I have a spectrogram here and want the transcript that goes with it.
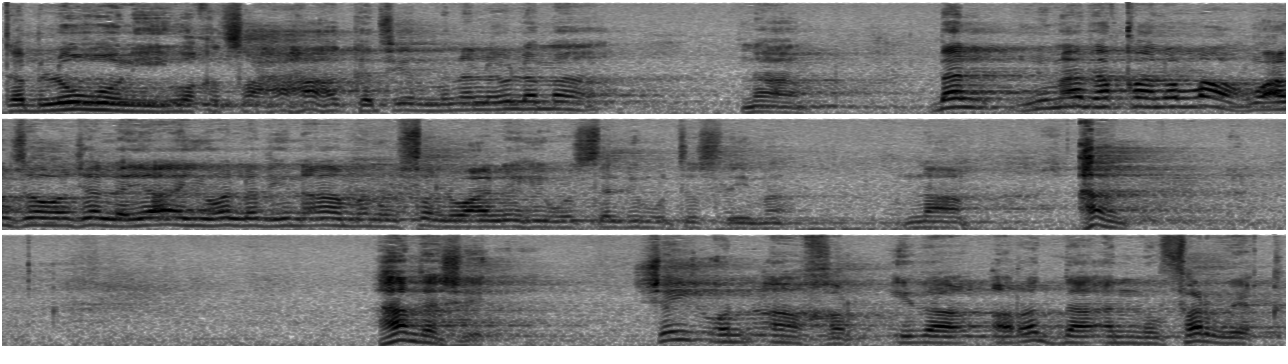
تبلغني وقد صححها كثير من العلماء. نعم. بل لماذا قال الله عز وجل يا أيها الذين آمنوا صلوا عليه وسلموا تسليما؟ نعم. هذا شيء. شيء آخر. إذا أردنا أن نفرق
